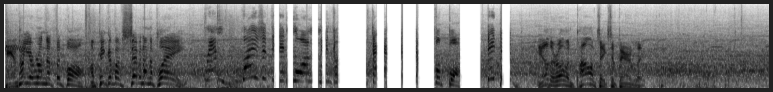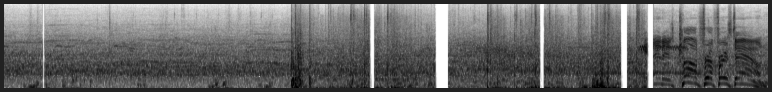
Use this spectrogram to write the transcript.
And how you run the football. A pickup of seven on the play. Glenn, why is it that long football? They You know, they're all in politics, apparently. That for a first down.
